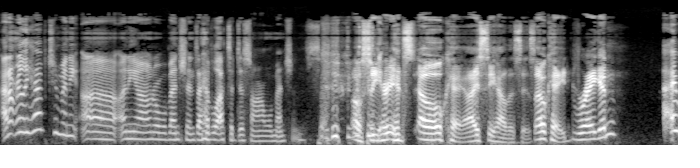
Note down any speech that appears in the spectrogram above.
I don't really have too many uh, any honorable mentions. I have lots of dishonorable mentions. So. Oh, so you're it's oh okay. I see how this is. Okay, Reagan. I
